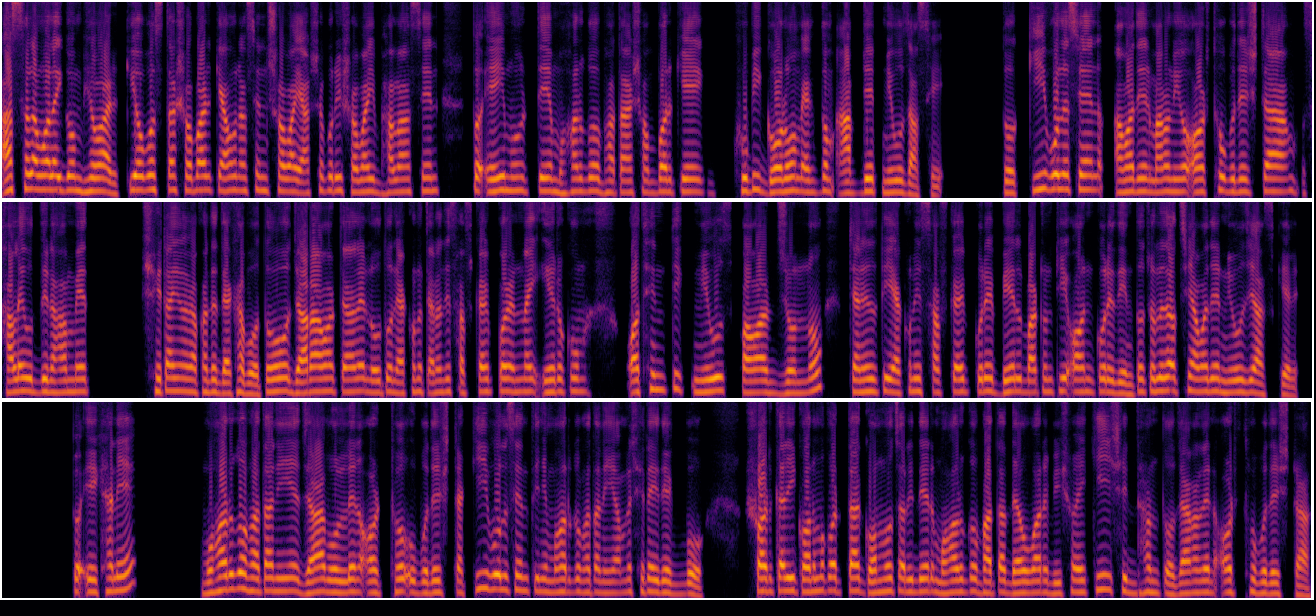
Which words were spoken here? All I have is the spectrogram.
আসসালামু আলাইকুম ভিউয়ার, কি অবস্থা সবার? কেমন আছেন সবাই? আশা করি সবাই ভালো আছেন। তো এই মুহূর্তে মহার্ঘ ভাতা সম্পর্কে খুবই গরম একদম আপডেট নিউজ আছে। তো কি বলেছেন আমাদের মাননীয় অর্থ উপদেষ্টা সালেউদ্দিন আহমেদ? সেটাই আমি আপনাদের দেখাবো। তো যারা আমার চ্যানেলে নতুন, এখনও চ্যানেলটি সাবস্ক্রাইব করেন নাই, এরকম অথেন্টিক নিউজ পাওয়ার জন্য চ্যানেলটি এখনই সাবস্ক্রাইব করে বেল বাটনটি অন করে দিন। তো চলে যাচ্ছে আমাদের নিউজে আজকের। তো এখানে মহার্ঘ ভাতা নিয়ে যা বললেন, অর্থ, উপদেষ্টা কি বলেছেন তিনি মহার্ঘ ভাতা নিয়ে, আমরা সেটাই দেখব। সরকারি কর্মকর্তা, কর্মচারীদের মহার্ঘ ভাতা দেওয়ার বিষয়ে কি সিদ্ধান্ত? জানালেন অর্থ উপদেষ্টা।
